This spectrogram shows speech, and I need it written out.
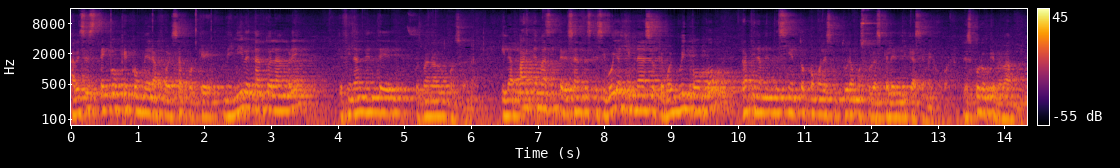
A veces tengo que comer a fuerza porque me inhibe tanto el hambre que finalmente, pues bueno, algo funciona. Y la parte más interesante es que si voy al gimnasio, que voy muy poco, rápidamente siento cómo la estructura musculoesquelética se mejora. Les juro que me va muy bien.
